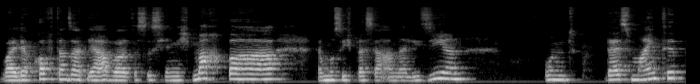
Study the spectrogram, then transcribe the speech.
weil der Kopf dann sagt, ja, aber das ist hier nicht machbar, da muss ich besser analysieren. Und da ist mein Tipp,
